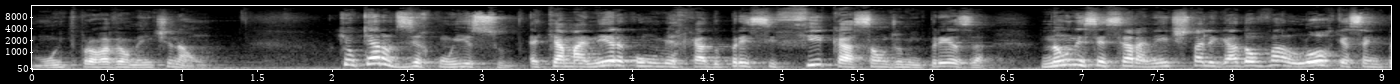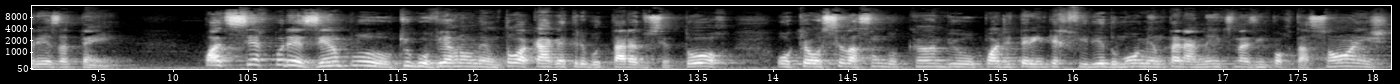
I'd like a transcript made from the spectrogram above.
Muito provavelmente não. O que eu quero dizer com isso é que a maneira como o mercado precifica a ação de uma empresa não necessariamente está ligada ao valor que essa empresa tem. Pode ser, por exemplo, que o governo aumentou a carga tributária do setor, ou que a oscilação do câmbio pode ter interferido momentaneamente nas importações,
